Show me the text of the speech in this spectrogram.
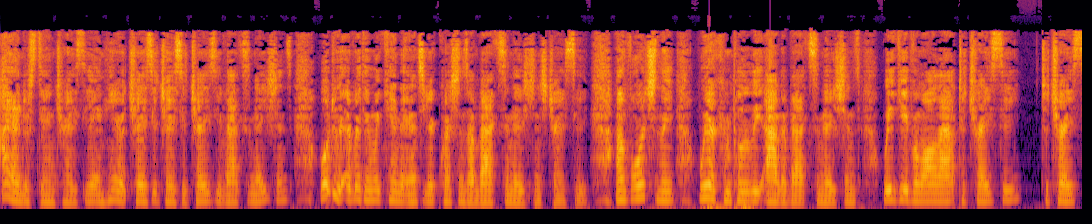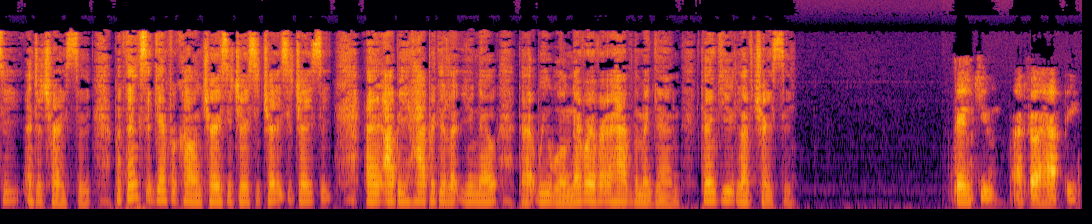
I understand, Tracy, and here at Tracy Tracy Tracy Vaccinations, we'll do everything we can to answer your questions on vaccinations, Tracy. Unfortunately, we are completely out of vaccinations. We gave them all out to Tracy, to Tracy, and to Tracy. But thanks again for calling Tracy Tracy Tracy Tracy, and I'll be happy to let you know that we will never ever have them again. Thank you. Love, Tracy. Thank you. I feel happy.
